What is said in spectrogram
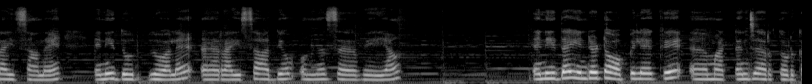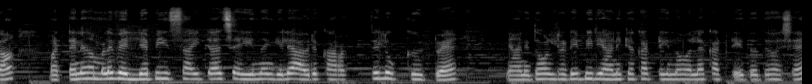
റൈസാണ് ഇനി ഇത് ഇതുപോലെ റൈസ് ആദ്യം ഒന്ന് സെർവ് ചെയ്യാം. ഇനി ഇത് ഇതിന്റെ ടോപ്പിലേക്ക് മട്ടൻ ചേർത്ത് കൊടുക്കാം. മട്ടന് നമ്മൾ വലിയ പീസായിട്ടാണ് ചെയ്യുന്നെങ്കിൽ ആ ഒരു കറക്റ്റ് ലുക്ക് കിട്ടുവേ. ഞാനിത് ഓൾറെഡി ബിരിയാണിക്ക് കട്ട് ചെയ്യുന്ന പോലെ കട്ട് ചെയ്തത്. പക്ഷേ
